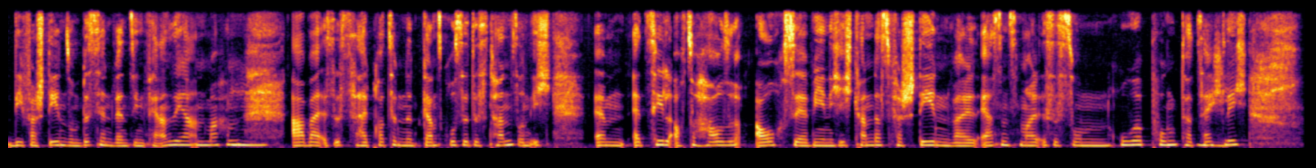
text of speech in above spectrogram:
die verstehen so ein bisschen, wenn sie einen Fernseher anmachen, mhm. aber es ist halt trotzdem eine ganz große Distanz und ich ähm, erzähle auch zu Hause auch sehr wenig. Ich kann das verstehen, weil erstens mal ist es so ein Ruhepunkt tatsächlich. Mhm.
